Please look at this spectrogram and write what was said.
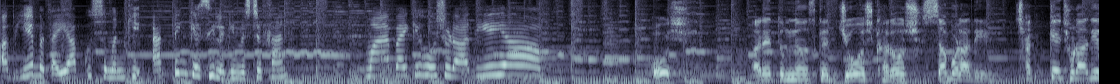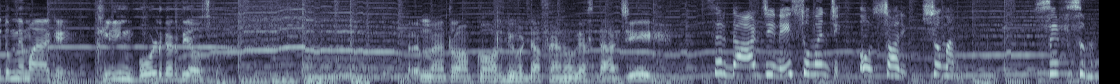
अब ये बताइए आपको सुमन की एक्टिंग कैसी लगी मिस्टर फ़ैन? माया बाई के होश उड़ा दिए या होश? अरे तुमने उसके जोश खरोश सब उड़ा दिए। छक्के छुड़ा दिए तुमने माया के। क्लीन बोल्ड कर दिया उसको। अरे मैं तो आपका और भी बड़ा फ़ैन हो गया सरदार जी। सरदार जी नहीं सुमन जी। ओ सॉरी सुमन। सिर्फ़ सुमन।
